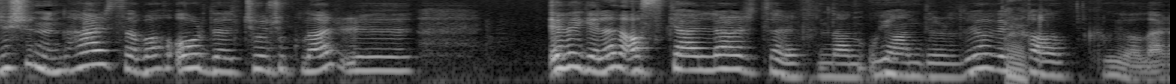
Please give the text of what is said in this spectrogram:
düşünün her sabah orada çocuklar e, eve gelen askerler tarafından uyandırılıyor ve Evet. kalkıyorlar.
